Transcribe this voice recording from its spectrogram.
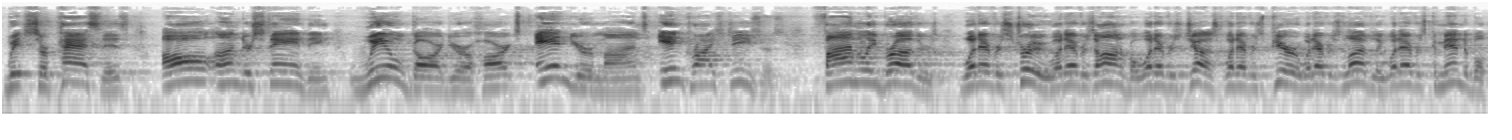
which surpasses all understanding will guard your hearts and your minds in Christ Jesus. Finally, brothers, whatever's true, whatever's honorable, whatever's just, whatever's pure, whatever's lovely, whatever's commendable,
